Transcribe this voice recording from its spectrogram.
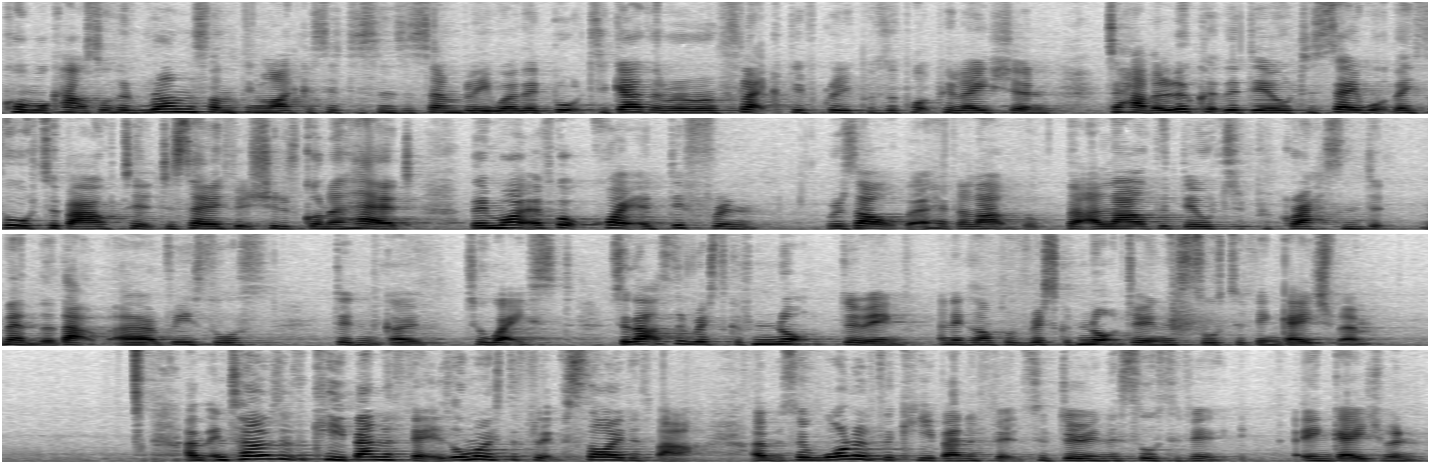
Cornwall Council had run something like a citizens' assembly where they'd brought together a reflective group of the population to have a look at the deal, to say what they thought about it, to say if it should have gone ahead, they might have got quite a different result that had allowed that allowed the deal to progress and meant that that uh, resource didn't go to waste. So that's the risk of not doing an example of risk of not doing this sort of engagement. Um, in terms of the key benefit, it's almost the flip side of that. Um, so one of the key benefits of doing this sort of engagement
